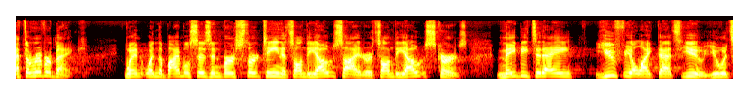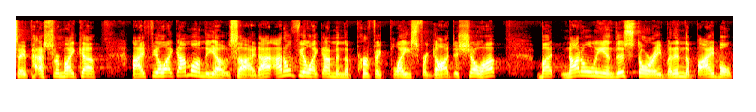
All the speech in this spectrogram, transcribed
at the riverbank. When, when the Bible says in verse 13, it's on the outside or it's on the outskirts. Maybe today you feel like that's you. You would say, Pastor Micah, I feel like I'm on the outside. I, I don't feel like I'm in the perfect place for God to show up. But not only in this story, but in the Bible,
